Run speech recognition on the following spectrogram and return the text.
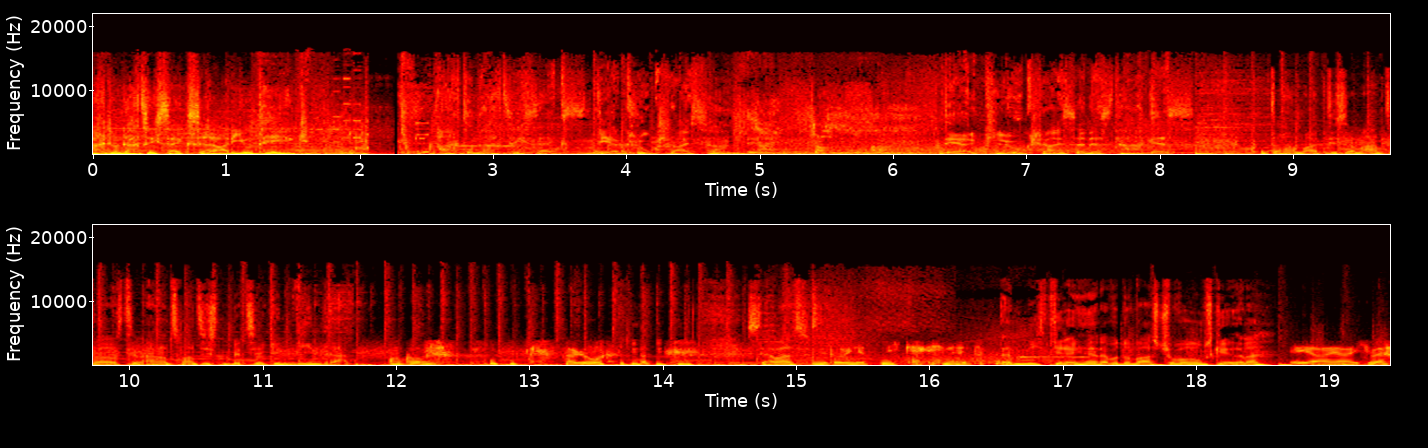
886 Radiothek. 88,6. Der Klugscheißer? Nein, doch. Der Klugscheißer des Tages. Und da haben wir heute die Samantha aus dem 21. Bezirk in Wien dran. Oh Gott. Hallo. Servus. Damit habe ich jetzt nicht gerechnet. Äh, nicht gerechnet, aber du weißt schon, worum es geht, oder? Ja, ja, ich weiß,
